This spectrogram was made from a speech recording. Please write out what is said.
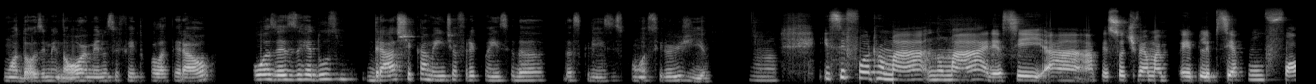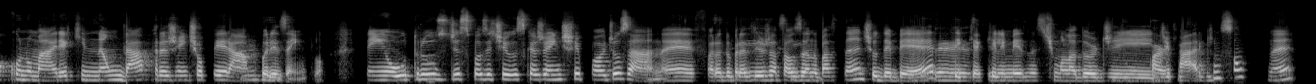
com uma dose menor, menos efeito colateral. Ou às vezes reduz drasticamente a frequência da, das crises com a cirurgia. E se for numa, numa área, se a, a pessoa tiver uma epilepsia com foco numa área que não dá para a gente operar, uhum. por exemplo, tem outros dispositivos que a gente pode usar, né? Fora do Brasil sim, já está usando bastante o DBS, o DBS, que é aquele mesmo estimulador de Parkinson. De Parkinson né?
